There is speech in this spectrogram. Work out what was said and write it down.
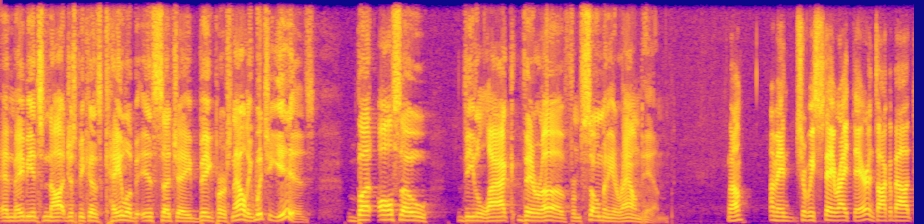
And maybe it's not just because Caleb is such a big personality, which he is, but also the lack thereof from so many around him. Well, I mean, should we stay right there and talk about?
